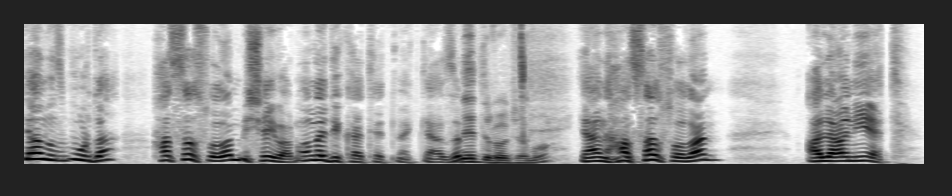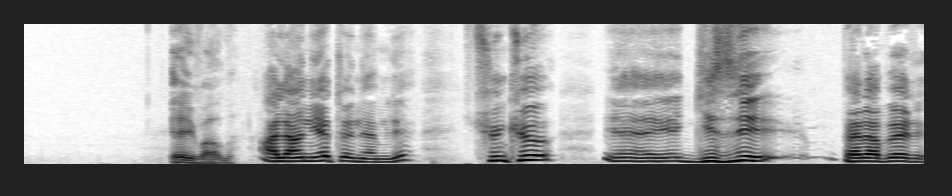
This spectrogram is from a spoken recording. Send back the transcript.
Yalnız burada hassas olan bir şey var. Ona dikkat etmek lazım. Nedir hocam o? Yani hassas olan alaniyet. Eyvallah. Alaniyet önemli. Çünkü e, gizli beraber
